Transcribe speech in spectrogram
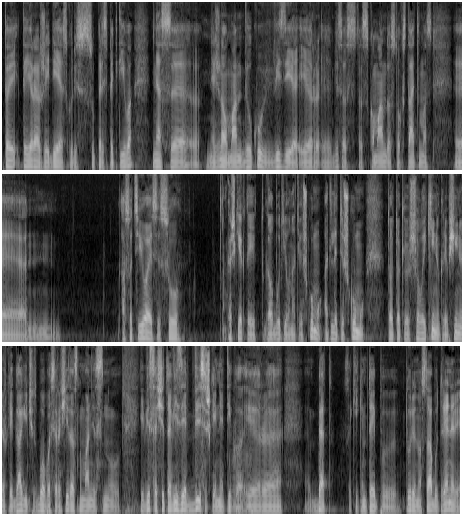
tai, tai yra žaidėjas, kuris su perspektyva, nes, e, nežinau, man Vilkų vizija ir e, visas tas komandos toks statymas e, asocijuojasi su kažkiek tai galbūt jaunatviškumu, atletiškumu, to tokio šio laikinių krepšinių ir kai Gagičius buvo pasirašytas, nu man jis nu, į visą šitą viziją visiškai netiko. Mhm. Ir, e, bet sakykime taip, turi nuostabų trenerį,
